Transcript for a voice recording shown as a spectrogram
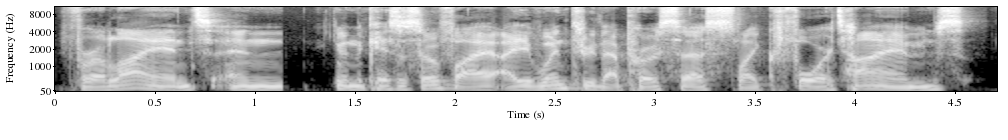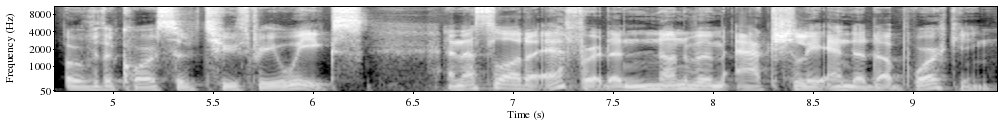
for Alliant. And in the case of SoFi, I went through that process like four times over the course of two, three weeks. And that's a lot of effort, and none of them actually ended up working.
